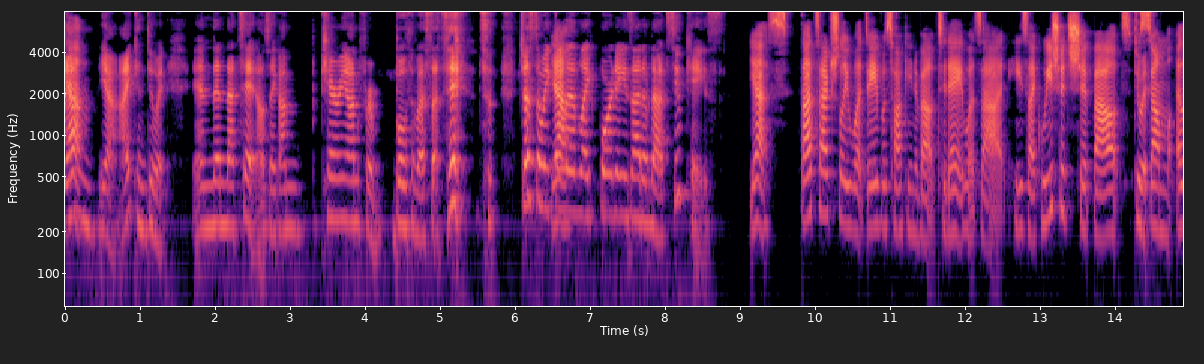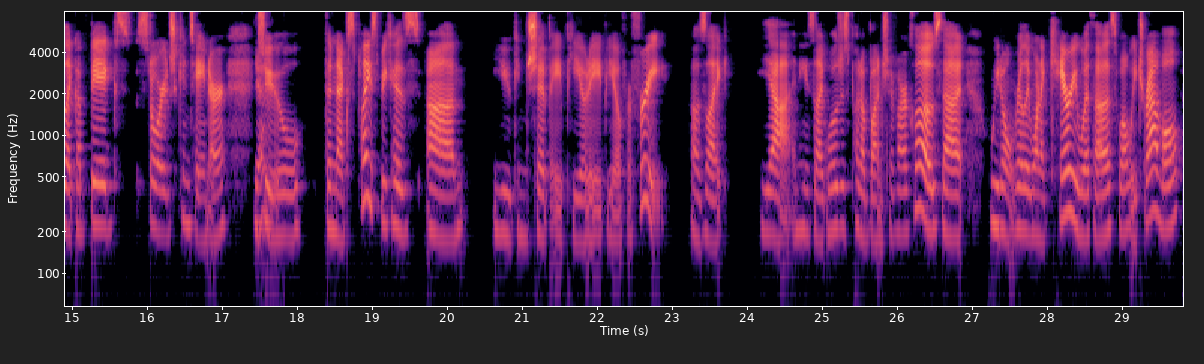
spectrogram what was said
Yeah. I'm, yeah, I can do it. And then that's it. I was like, I'm carry on for both of us. That's it. Just so we can Yeah. live like four days out of that suitcase. Yes. That's actually what Dave was talking about today was that he's like we should ship out some like a big storage container Yeah. to the next place because um you can ship APO to APO for free. I was like, yeah, and he's like, we'll just put a bunch of our clothes that we don't really want to carry with us while we travel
